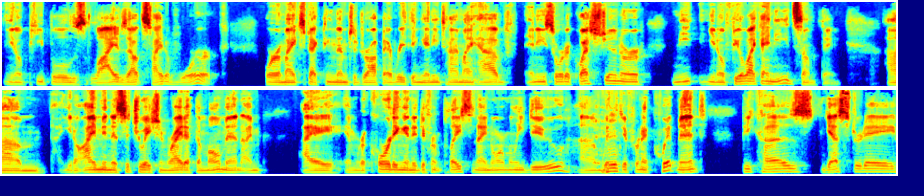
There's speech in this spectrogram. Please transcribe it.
you know, people's lives outside of work? or am i expecting them to drop everything anytime i have any sort of question or need you know feel like i need something um, you know i'm in a situation right at the moment i'm i am recording in a different place than i normally do uh, mm-hmm. with different equipment because yesterday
